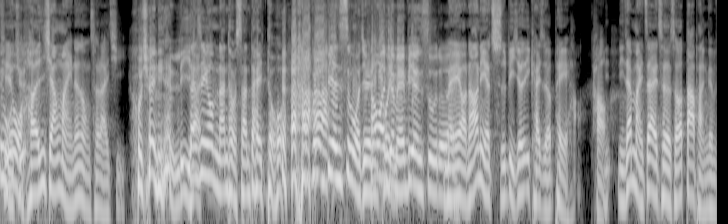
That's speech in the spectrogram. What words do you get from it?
其实我很想买那种车来骑，我觉得你很厉害，但是因为我们南头山太多，它不是变速，我觉得它完全没没变速，对不对？没有。然后你的齿比就是一开始要配好，好你，你在买这台车的时候，大盘跟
